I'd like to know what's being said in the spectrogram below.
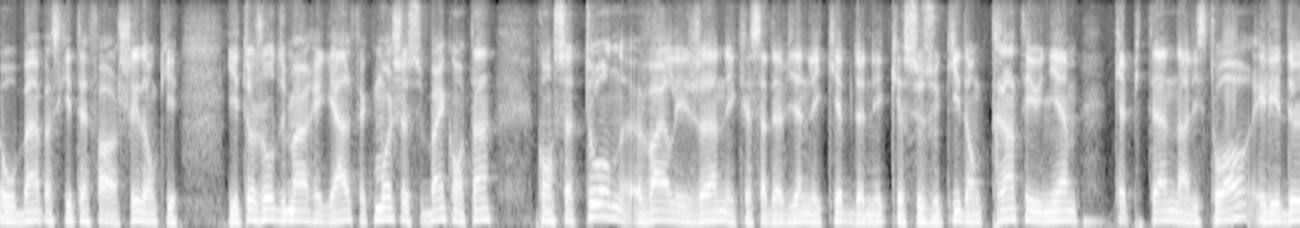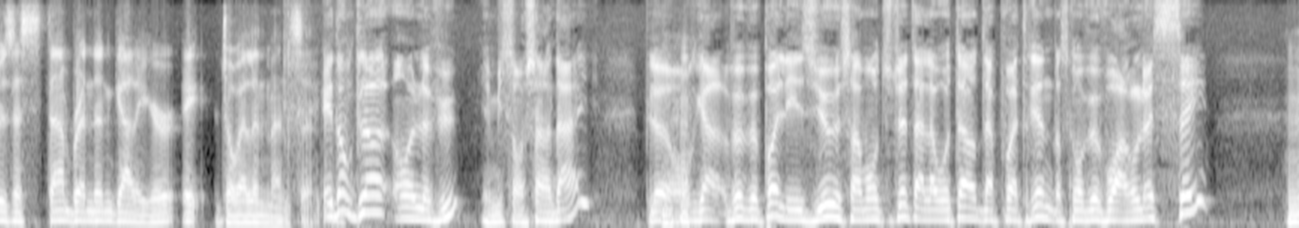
au banc parce qu'il était fâché. Donc, il, il est toujours d'humeur égale. Fait que moi, je suis bien content qu'on se tourne vers les jeunes et que ça devienne l'équipe de Nick Suzuki. Donc, 31e capitaine dans l'histoire et les deux assistants, Brendan Gallagher et Joel Edmondson. Et donc là, on l'a vu. Il a mis son chandail. Puis là, on regarde, veut, veut pas, les yeux s'en vont tout de suite à la hauteur de la poitrine parce qu'on veut voir le C. Mm.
